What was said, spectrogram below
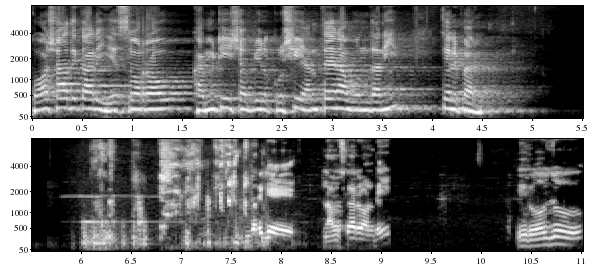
కోశాధికారి ఈశ్వరరావు కమిటీ సభ్యుల కృషి ఎంతైనా ఉందని తెలిపారు. అందరికీ నమస్కారం అండి. ఈరోజు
